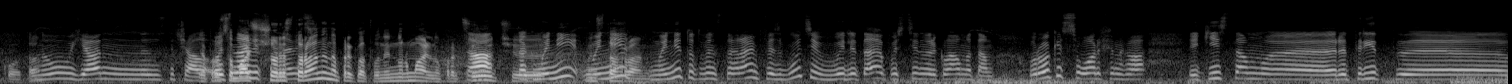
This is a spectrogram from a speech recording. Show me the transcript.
такого, так? Ну, я не зустрічала. Я Ось просто бачу, навіть- що навіть- ресторани, наприклад, вони нормально працюють. так е, мені, в мені, мені тут в інстаграмі, в Фейсбуці вилітає постійно реклама там уроки серфінга, якісь там е, ретріт, е,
